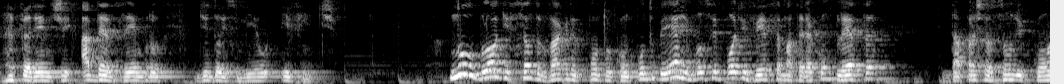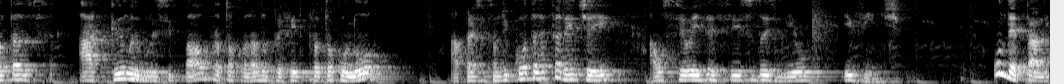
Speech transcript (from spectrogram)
referente a dezembro de 2020. No blog sandrovagner.com.br você pode ver essa matéria completa da prestação de contas à Câmara Municipal, protocolando, o prefeito protocolou a prestação de contas referente aí ao seu exercício 2020. Um detalhe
